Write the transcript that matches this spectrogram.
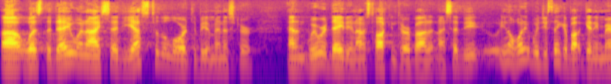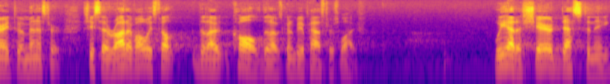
uh, was the day when I said yes to the Lord to be a minister and we were dating. I was talking to her about it, and I said, you, you, know, what would you think about getting married to a minister? She said, Rod, I've always felt that I called that I was going to be a pastor's wife. We had a shared destiny,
